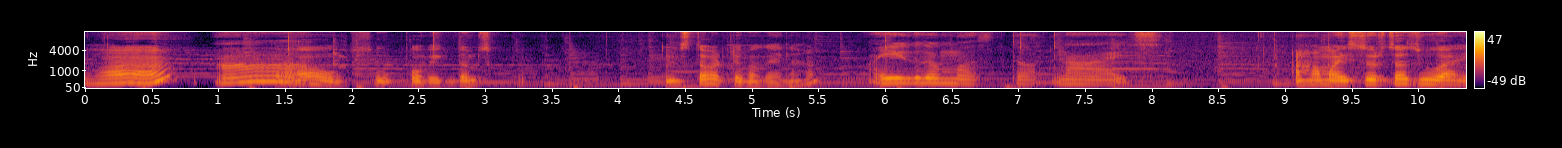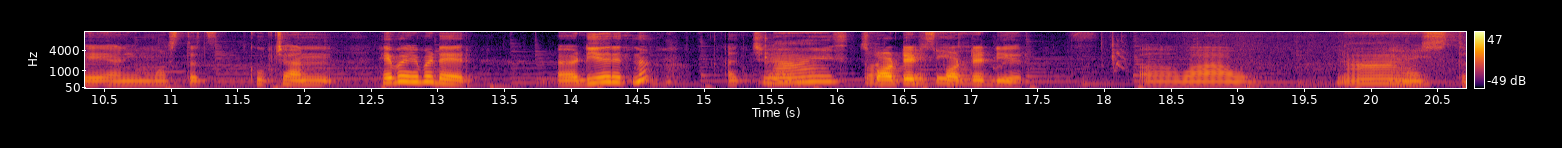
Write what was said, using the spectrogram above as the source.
हा? हा. वाव सुपर एकदम सुपर. मस्त वाटते बघायला हा? एकदम मस्त नाईस हा म्हैसूरचा झू आहे आणि मस्तच खूप छान. हे बघ हे बघ डेअर डिअर आहेत ना? अच्छा. Spotted spotted deer wow. मस्त.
